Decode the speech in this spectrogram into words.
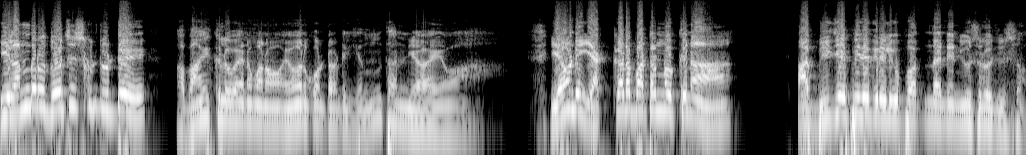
వీళ్ళందరూ దోచేసుకుంటుంటే అమాయకులమైన మనం ఏమనుకుంటాం అంటే ఎంత అన్యాయమా ఏమంటే ఎక్కడ బటన్ నొక్కినా ఆ బీజేపీ దగ్గర వెలిగిపోతుందని న్యూస్లో చూసాం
